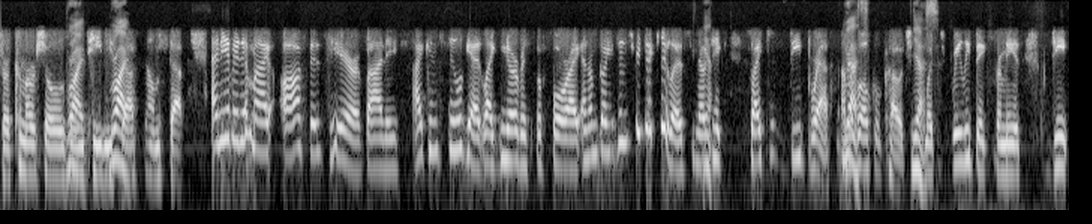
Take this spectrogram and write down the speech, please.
for commercials Right, and TV right. stuff, film stuff, and even in my office here, Bonnie, I can still get like nervous before I, and I'm going, this is ridiculous, you know. Yeah. Take so I take deep breaths. I'm Yes. a vocal coach. Yes. What's really big for me is deep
